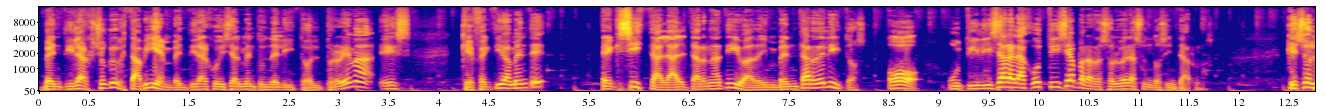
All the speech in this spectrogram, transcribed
ventilar. Yo creo que está bien ventilar judicialmente un delito. El problema es que efectivamente exista la alternativa de inventar delitos o utilizar a la justicia para resolver asuntos internos. Que eso es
